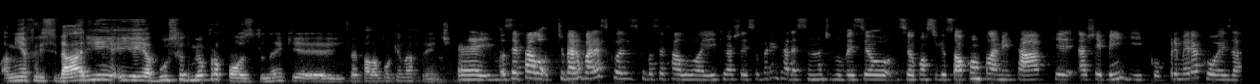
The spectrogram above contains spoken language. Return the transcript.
a minha felicidade e a busca do meu propósito, né? Que a gente vai falar um pouquinho na frente. É, e você falou, tiveram várias coisas que você falou aí que eu achei super interessante. Vou ver se eu, se eu consigo só complementar, porque achei bem rico. Primeira coisa,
